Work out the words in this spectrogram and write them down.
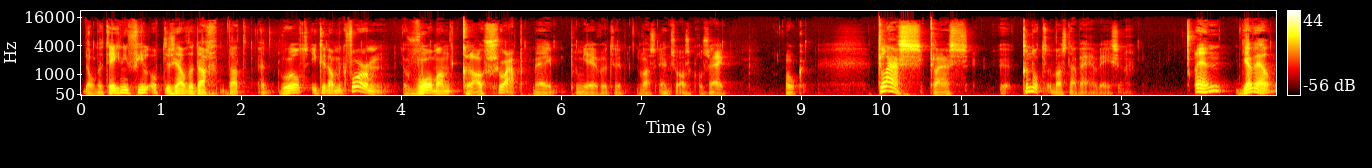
De ondertekening viel op dezelfde dag dat het World Economic Forum voorman Klaus Schwab bij premier Rutte was en zoals ik al zei ook Klaas, Klaas uh, Knot was daarbij aanwezig. En, jawel,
